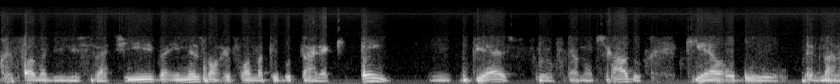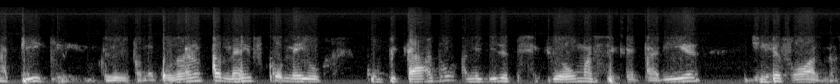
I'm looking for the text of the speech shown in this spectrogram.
reforma administrativa e mesmo a reforma tributária, que tem um, viés, foi, foi, anunciado, que é o do Bernardo Api, que inclusive está no governo, também ficou meio complicado à medida que se criou uma secretaria de reformas.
